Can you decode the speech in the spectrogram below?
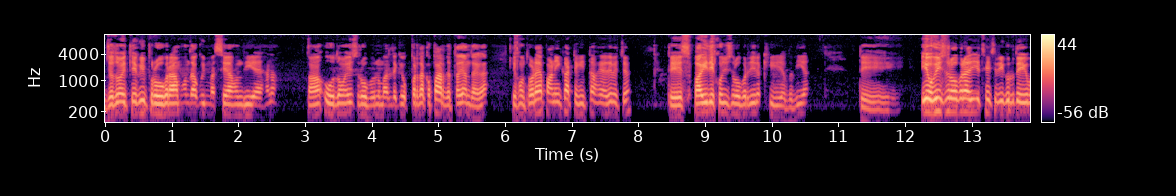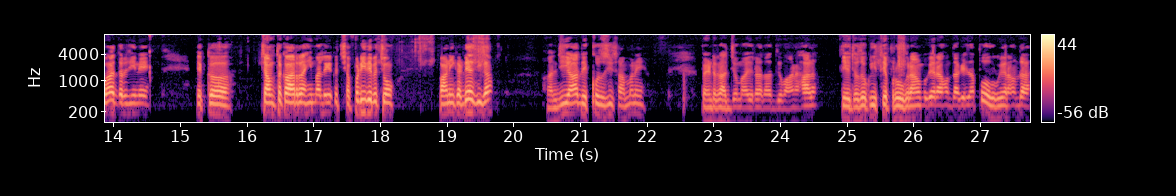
ਜਦੋਂ ਇੱਥੇ ਕੋਈ ਪ੍ਰੋਗਰਾਮ ਹੁੰਦਾ, ਕੋਈ ਮੱਸਿਆ ਹੁੰਦੀ ਹੈ, ਹਨਾ, ਤਾਂ ਉਦੋਂ ਇਹ ਸਰੋਵਰ ਨੂੰ ਮਤਲਬ ਕਿ ਉੱਪਰ ਤੱਕ ਭਰ ਦਿੱਤਾ ਜਾਂਦਾ ਹੈਗਾ ਤੇ ਹੁਣ ਥੋੜਾ ਜਿਹਾ ਪਾਣੀ ਘੱਟ ਕੀਤਾ ਹੋਇਆ ਇਹਦੇ ਵਿੱਚ ਤੇ ਸਫ਼ਾਈ ਦੇਖੋ ਜੀ, ਸਰੋਵਰ ਦੀ ਰੱਖੀ ਹੋਈ ਹੈ, ਵਧੀਆ। ਤੇ ਇਹ ਉਹੀ ਸਰੋਵਰ ਹੈ ਜੀ ਜਿੱਥੇ ਸ੍ਰੀ ਗੁਰੂ ਤੇਗ ਬਹਾਦਰ ਜੀ ਨੇ ਇੱਕ ਚਮਤਕਾਰ ਰਾਹੀਂ ਮਤਲਬ ਕਿ ਇੱਕ ਛੱਪੜੀ ਦੇ ਵਿੱਚੋਂ ਪਾਣੀ ਕੱਢਿਆ ਸੀਗਾ। ਹਾਂਜੀ, ਆਹ ਦੇਖੋ ਤੁਸੀਂ ਸਾਹਮਣੇ, ਪਿੰਡ ਰਾਜੋ ਮਾਜਰਾ ਦਾ ਦੀਵਾਨ ਹਾਲ ਤੇ ਜਦੋਂ ਕੋਈ ਇੱਥੇ ਪ੍ਰੋਗਰਾਮ ਵਗੈਰਾ ਹੁੰਦਾ, ਕਿਸੇ ਦਾ ਭੋਗ ਵਗੈਰਾ ਹੁੰਦਾ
